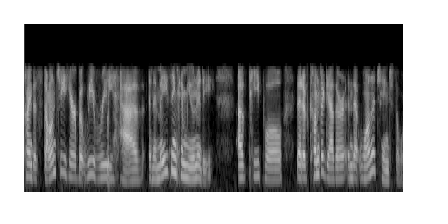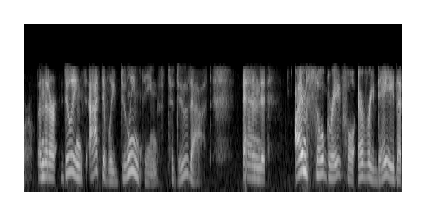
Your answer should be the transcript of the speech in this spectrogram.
kind of staunchy here, but we really have an amazing community of people that have come together and that want to change the world and that are doing actively doing things to do that. And I'm so grateful every day that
